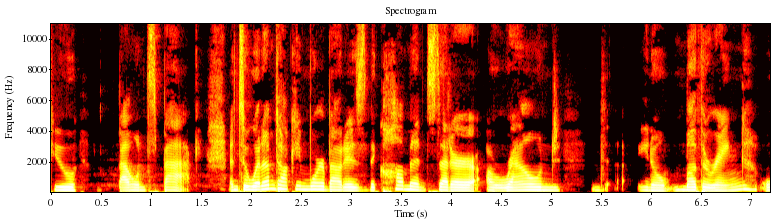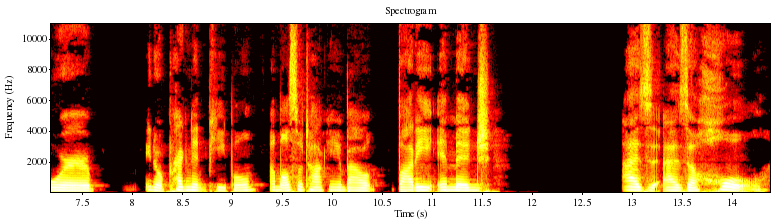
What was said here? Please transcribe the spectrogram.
to bounce back. And so what i'm talking more about is the comments that are around you know mothering or you know pregnant people. I'm also talking about body image as as a whole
